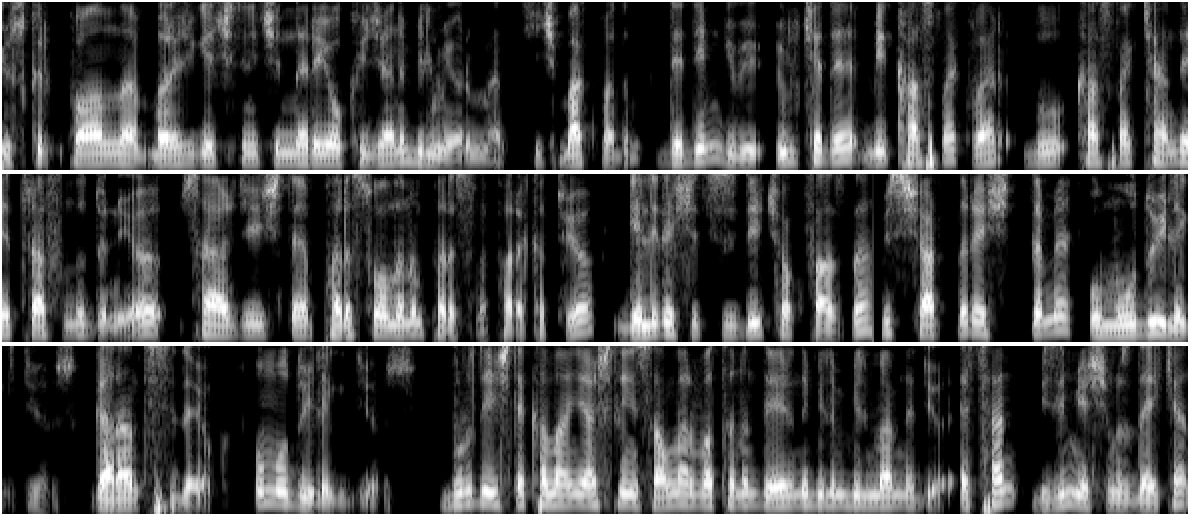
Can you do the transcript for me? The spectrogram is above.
140 puanla barajı geçtiğin için nereye okuyacağını bilmiyorum ben. Hiç bakmadım. Dediğim gibi ülkede bir kasnak var. Bu kasnak kendi etrafında dönüyor. Sadece işte parası olanın parasına para katıyor. Gelir eşitsizliği çok fazla. Biz şartları eşitleme umuduyla gidiyoruz. Garantisi de yok umuduyla gidiyoruz. Burada işte kalan yaşlı insanlar vatanın değerini bilin bilmem ne diyor. E sen bizim yaşımızdayken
